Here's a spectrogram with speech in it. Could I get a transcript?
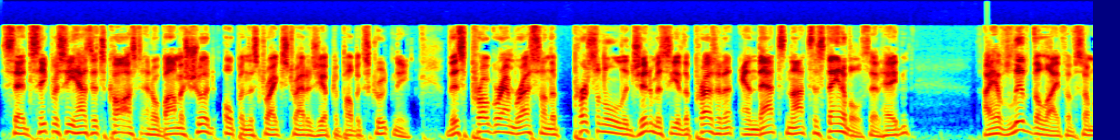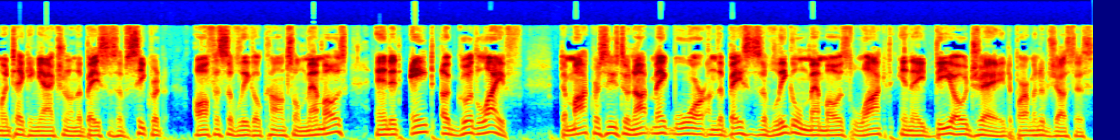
said secrecy has its cost and Obama should open the strike strategy up to public scrutiny. This program rests on the personal legitimacy of the president, and that's not sustainable, said Hayden. I have lived the life of someone taking action on the basis of secret Office of Legal Counsel memos, and it ain't a good life. Democracies do not make war on the basis of legal memos locked in a DOJ, Department of Justice,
